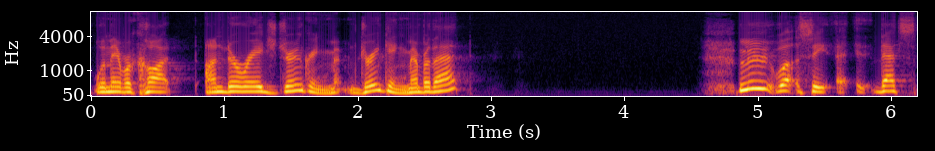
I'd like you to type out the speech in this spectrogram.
when they were caught underage drinking. Drinking, remember that? Well, see, uh, that's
